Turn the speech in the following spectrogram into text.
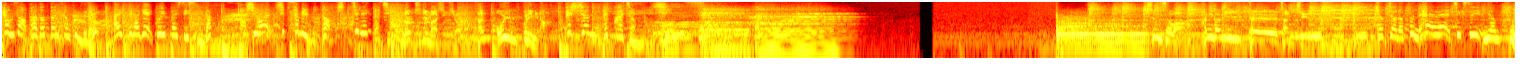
평소 받았던 상품들을 알뜰하게 구입할 수 있습니다. 10월 13일부터 17일까지. 놓치지 마십시오. 단 5일뿐입니다. 패션 백화점. 신세 화 한가위 대잔치. 격조 높은 해외 직수입 명품.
